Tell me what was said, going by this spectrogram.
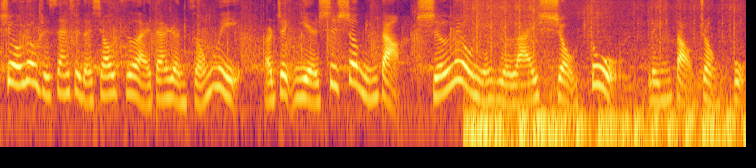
是由六十三岁的肖兹来担任总理，而这也是社民党十六年以来首度。领导政府。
